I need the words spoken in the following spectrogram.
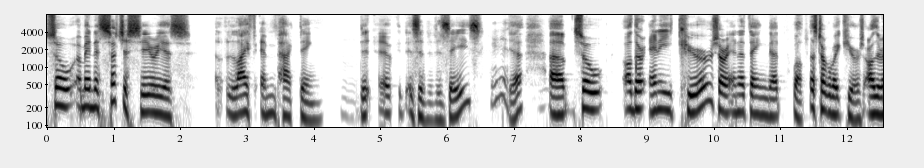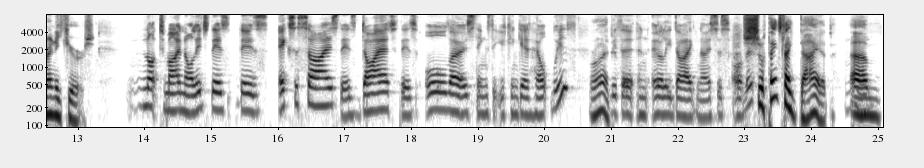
So, I mean, it's such a serious, life impacting. di- uh, Is it a disease? Yes. Yeah. Uh, so, are there any cures or anything that? Well, let's talk about cures. Are there any cures? Not to my knowledge. There's there's exercise, there's diet, there's all those things that you can get help with Right. with a, an early diagnosis of it. So things like diet. Mm. Um,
